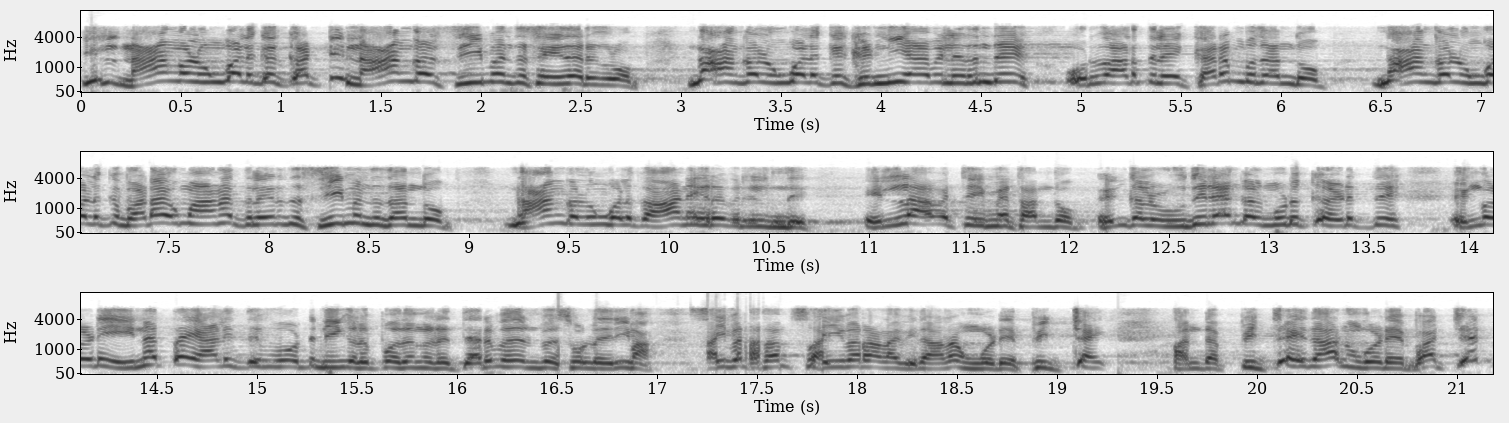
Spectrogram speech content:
நாங்கள் உங்களுக்கு கட்டி நாங்கள் சீமந்து செய்திருக்கிறோம் நாங்கள் உங்களுக்கு கிண்ணியாவில் இருந்து ஒரு காலத்திலே கரும்பு தந்தோம். நாங்கள் உங்களுக்கு வடமானத்திலிருந்து சீமந்து தந்தோம். நாங்கள் உங்களுக்கு ஆணையரவிலிருந்து எல்லாவற்றையுமே தந்தோம். எங்கள் உதிரங்கள் முடுக்க எடுத்து எங்களுடைய இனத்தை அழித்து போட்டு நீங்கள் இப்போது எங்களுக்கு தருவது என்பது சொல்ல தெரியுமா? சைவரதம் சைவர அளவிலான உங்களுடைய பிச்சை. அந்த பிச்சை தான் உங்களுடைய பட்ஜெட்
